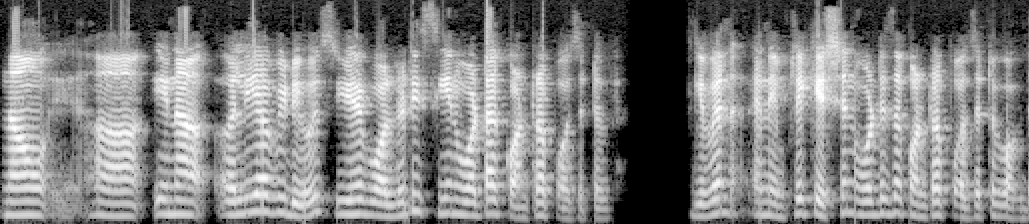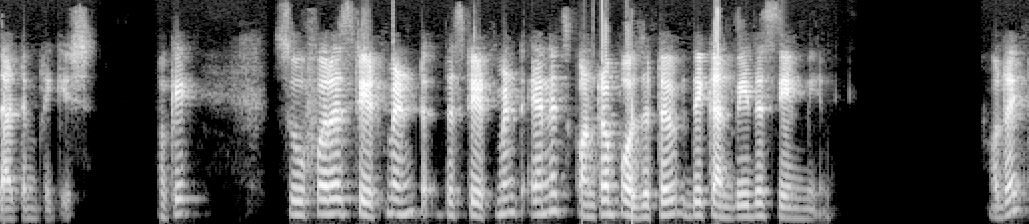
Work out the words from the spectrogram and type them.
Now, uh, in our earlier videos, you have already seen what are contrapositive given an implication what is the contrapositive of that implication? Okay? So for a statement the statement and its contrapositive they convey the same meaning. All right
